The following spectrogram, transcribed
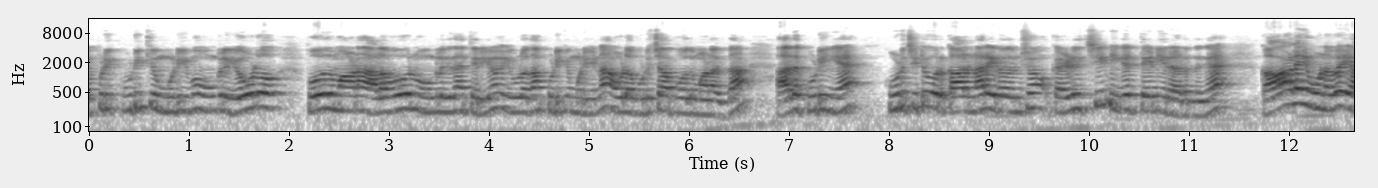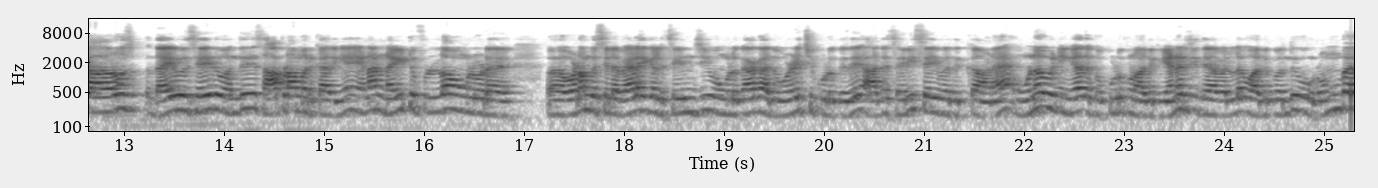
எப்படி குடிக்க முடியுமோ உங்களுக்கு எவ்வளோ போதுமான அளவுன்னு உங்களுக்கு தான் தெரியும். இவ்வளோ தான் குடிக்க முடியும்னா அவ்வளோ குடித்தா போதுமானது தான் அதை குடிங்க. குடிச்சிட்டு ஒரு கால் மணி நேரம் இருபது நிமிஷம் கழித்து நீங்கள் தேநீர் அருந்துங்க. காலை உணவை யாரும் தயவு செய்து வந்து சாப்பிடாம இருக்காதீங்க. ஏன்னா நைட்டு ஃபுல்லாக உங்களோட உடம்பு சில வேலைகள் செஞ்சு உங்களுக்காக அது உழைச்சி கொடுக்குது. அதை சரி செய்வதற்கான உணவு நீங்கள் அதுக்கு கொடுக்கணும். அதுக்கு எனர்ஜி தேவையில்லை. அதுக்கு வந்து ரொம்ப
